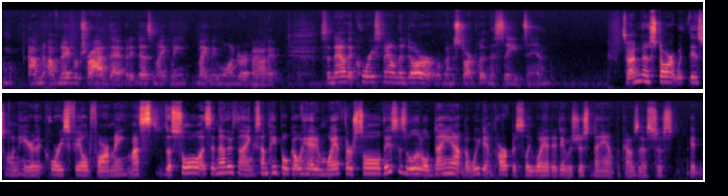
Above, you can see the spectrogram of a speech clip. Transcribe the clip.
I have never tried that but it does make me make me wonder about it. So now that Corie's found the dirt we're going to start putting the seeds in so I'm going to start with this one here that Corie's filled for me. My The soil is another thing. Some people go ahead and wet their soil. This is a little damp, but we didn't purposely wet it. It was just damp because that's just, it,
